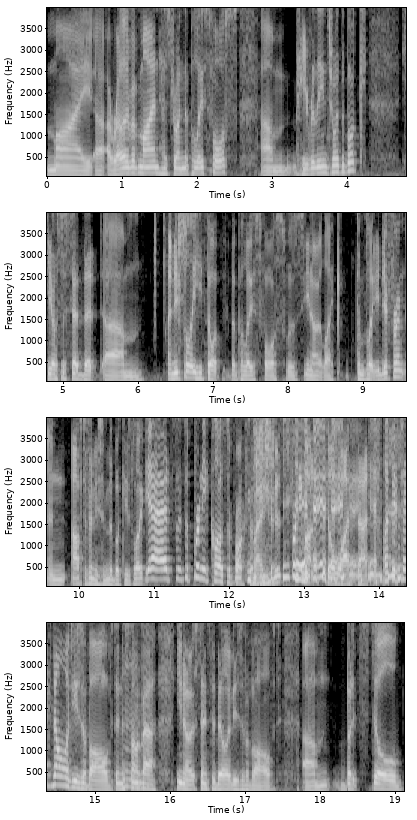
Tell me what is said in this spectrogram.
my uh, a relative of mine has joined the police force. Um, he really enjoyed the book. He also said that um, initially he thought that the police force was you know like completely different, and after finishing the book, he's like, yeah, it's it's a pretty close approximation. It's pretty much still like that. Like the technology's evolved, and some of our you know sensibilities have evolved, um, but it's still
